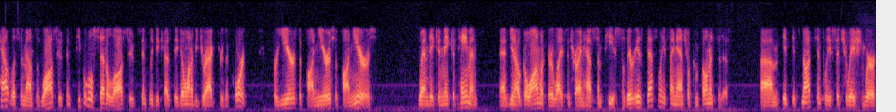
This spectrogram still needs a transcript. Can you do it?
countless amounts of lawsuits, and people will settle lawsuits simply because they don't want to be dragged through the courts for years upon years upon years when they can make a payment and you know go on with their life and try and have some peace. So there is definitely a financial component to this. Um, it, it's not simply a situation where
